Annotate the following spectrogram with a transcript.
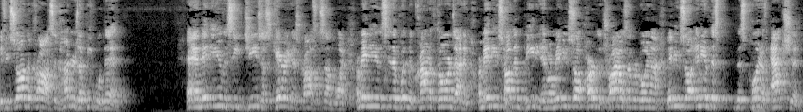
if you saw the cross and hundreds of people dead, and maybe you even see Jesus carrying his cross at some point. Or maybe you even see them putting the crown of thorns on him. Or maybe you saw them beating him. Or maybe you saw part of the trials that were going on. Maybe you saw any of this, this point of action.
